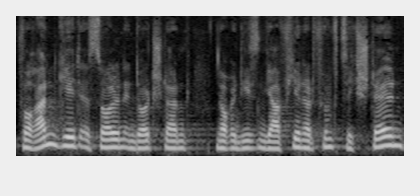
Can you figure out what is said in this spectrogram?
vorangeht. Es sollen in Deutschland noch in diesem Jahr 450 Stellen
